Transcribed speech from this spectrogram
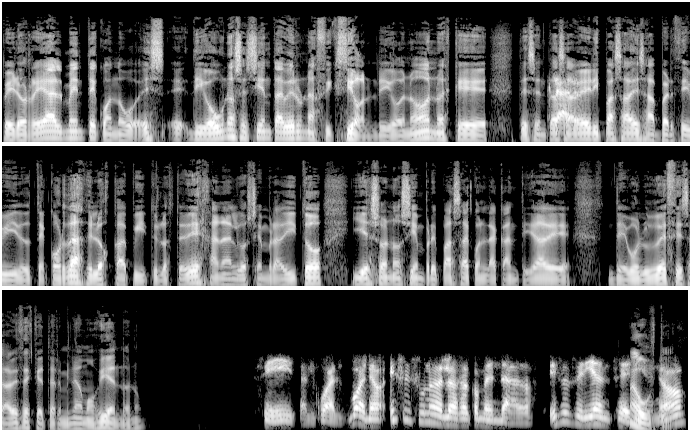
pero realmente cuando es, eh, digo, uno se sienta a ver una ficción, digo, ¿no? No es que te sentás a ver y pasa desapercibido, te acordás de los capítulos, te dejan algo sembradito y eso no siempre pasa con la cantidad de, de boludeces a veces que terminamos viendo, ¿no? Sí, tal cual. Bueno, ese es uno de los recomendados. Eso sería en serio, ¿no?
